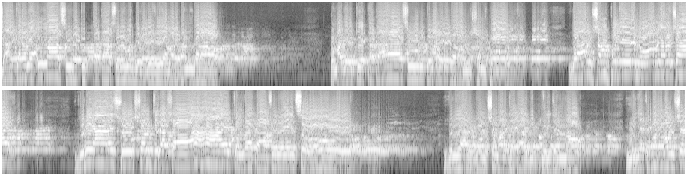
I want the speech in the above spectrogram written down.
যার কারণে আল্লাহ তাকাসুরের মধ্যে বলে, হে আমার বান্দারা, তোমাদেরকে তাকাসুর, তোমাদের ধন সম্পদ ধন সম্পদের লোভ লালসায়, দুনিয়ার সুখ শান্তির আশায় তোমরা গাফেল হয়ে গেছো। দুনিয়ার বংশ মর্যাদার বৃদ্ধির জন্য নিজেকে বড় বংশের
